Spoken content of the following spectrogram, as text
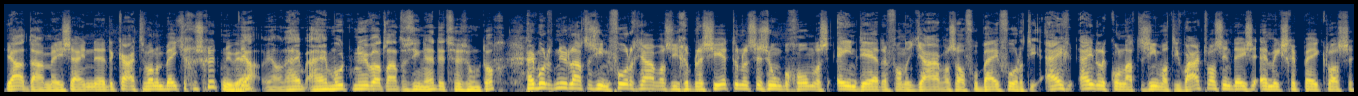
ja, daarmee zijn uh, de kaarten wel een beetje geschud nu. Hè? Ja, ja hij, hij moet nu wat laten zien hè, dit seizoen, toch? Hij moet het nu laten zien. Vorig jaar was hij geblesseerd toen het seizoen begon. Was een derde van het jaar was al voorbij... voordat hij eindelijk kon laten zien wat hij waard was in deze MXGP-klasse.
